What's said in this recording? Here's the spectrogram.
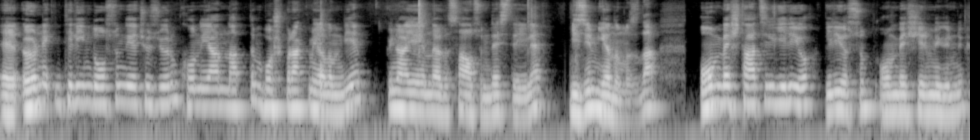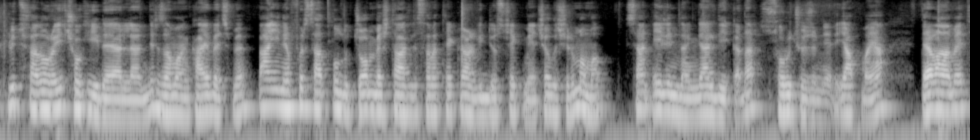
Ee, örnek niteliğinde olsun diye çözüyorum. Konuyu anlattım. Boş bırakmayalım diye. Günay yayınları da sağ olsun desteğiyle bizim yanımızda. 15 tatil geliyor biliyorsun 15-20 günlük. Lütfen orayı çok iyi değerlendir. Zaman kaybetme. Ben yine fırsat buldukça 15 tatilde sana tekrar videosu çekmeye çalışırım ama sen elinden geldiği kadar soru çözümleri yapmaya devam et.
